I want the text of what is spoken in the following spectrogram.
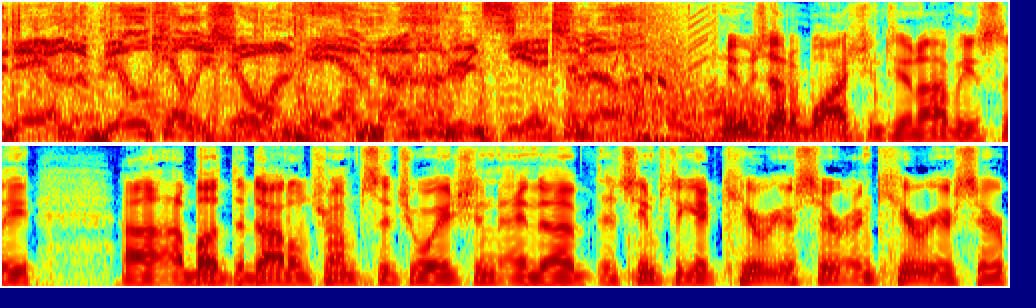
Today on The Bill Kelly Show on AM 900 CHML. News out of Washington, obviously, uh, about the Donald Trump situation, and uh, it seems to get curiouser and curiouser.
